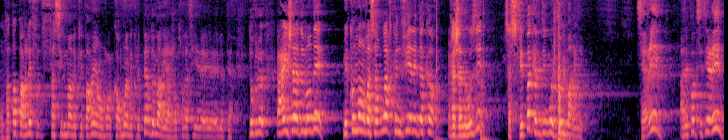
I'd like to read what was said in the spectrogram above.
On ne va pas parler facilement avec les parents et encore moins avec le père de mariage, entre la fille et le père. Donc le, Aïcha a demandé, mais comment on va savoir qu'une fille elle est d'accord? Elle va jamais oser. Ça se fait pas qu'elle dit, moi je veux me marier. C'est Eid. À l'époque, c'était Eid.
